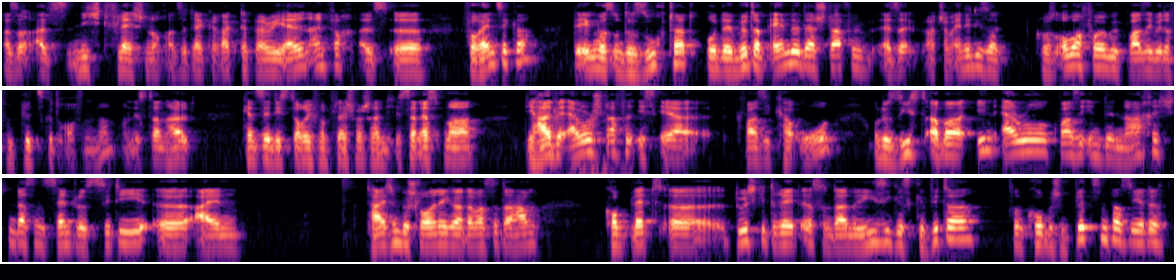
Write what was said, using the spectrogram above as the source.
Also als Nicht-Flash noch. Also der Charakter Barry Allen einfach als äh, Forensiker, der irgendwas untersucht hat und er wird am Ende der Staffel, also am Ende dieser Crossover-Folge quasi wieder vom Blitz getroffen, ne? Und ist dann halt, kennst du ja die Story von Flash wahrscheinlich, ist dann erstmal, die halbe Arrow-Staffel ist er quasi K.O. Und du siehst aber in Arrow quasi in den Nachrichten, dass in Central City äh, ein Teilchenbeschleuniger oder was sie da haben, komplett äh, durchgedreht ist und da ein riesiges Gewitter von komischen Blitzen passiert ist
